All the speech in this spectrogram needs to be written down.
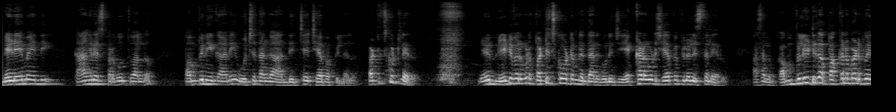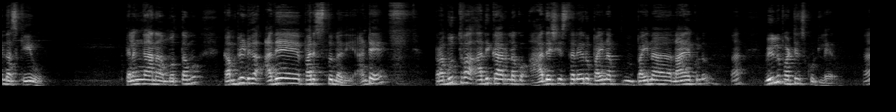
నేడేమైంది? కాంగ్రెస్ ప్రభుత్వాల్లో పంపిణీ కానీ ఉచితంగా అందించే చేప పిల్లలు. పట్టించుకోవట్లేదు నేను నేటి వరకు కూడా పట్టించుకోవటం లేదు దాని గురించి. ఎక్కడ కూడా చేప పిల్లలు ఇస్తలేరు. అసలు కంప్లీట్గా పక్కన పడిపోయింది ఆ స్కీము. తెలంగాణ మొత్తము కంప్లీట్గా అదే పరిస్థితి ఉన్నది అంటే ప్రభుత్వ అధికారులకు ఆదేశిస్తలేరు పైన పైన నాయకులు వీళ్ళు పట్టించుకుంటలేరు ఆ?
